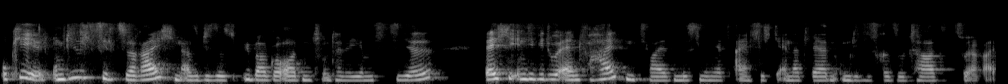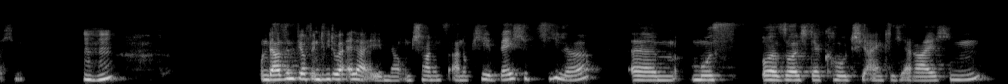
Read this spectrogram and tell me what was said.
okay, um dieses Ziel zu erreichen, also dieses übergeordnete Unternehmensziel, welche individuellen Verhaltensweisen müssen denn jetzt eigentlich geändert werden, um dieses Resultat zu erreichen? Mhm. Und da sind wir auf individueller Ebene und schauen uns an, okay, welche Ziele ähm, muss oder sollte der Coach hier eigentlich erreichen,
